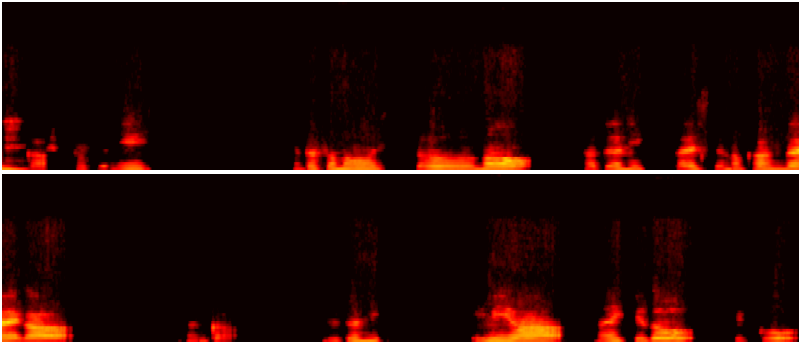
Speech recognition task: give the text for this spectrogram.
うんなんか特に、なんかその人のタトゥーに対しての考えが、なんか別に意味はないけど、結構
